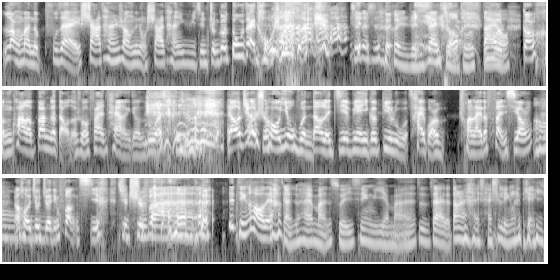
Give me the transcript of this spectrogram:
浪漫的铺在沙滩上那种沙滩浴巾，整个都在头。上来，真的是很人在囧途 style。刚横跨了半个岛的时候，发现太阳已经落下去了。然后这个时候又闻到了街边一个秘鲁菜馆传来的饭香，然后就决定放弃去吃饭。挺好的呀，感觉还蛮随性，也蛮自在的。当然还还是淋了点雨，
